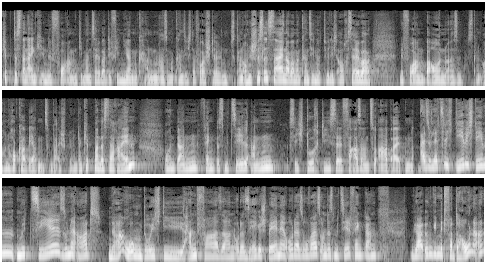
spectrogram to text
kippt es dann eigentlich in eine Form, die man selber definieren kann. Also man kann sich da vorstellen, es kann auch eine Schüssel sein, aber man kann sich natürlich auch selber eine Form bauen. Also es kann auch ein Hocker werden zum Beispiel. Und dann kippt man das da rein und dann fängt das Myzel an, sich durch diese Fasern zu arbeiten. Also letztlich gebe ich dem Myzel so eine Art Nahrung durch die Handfasern oder Sägespäne oder sowas und das Myzel fängt dann ja irgendwie mit Verdauen an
